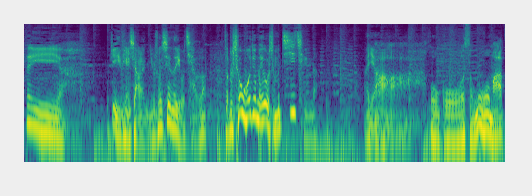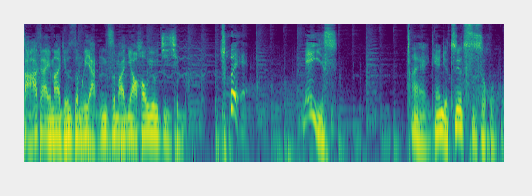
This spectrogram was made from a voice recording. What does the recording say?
哎呀，这一天下来，你说现在有钱了，怎么生活就没有什么激情呢？哎呀，火锅生活嘛，大概嘛就是这么个样子嘛，你要好有激情嘛。吹，没意思。哎，天天就只有吃吃喝喝。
